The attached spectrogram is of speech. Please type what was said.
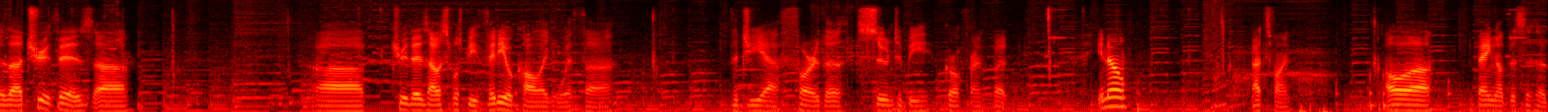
The uh, truth is, uh, uh, truth is, I was supposed to be video calling with uh, the GF or the soon-to-be girlfriend, but you know, that's fine. I'll uh, bang up this uh,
